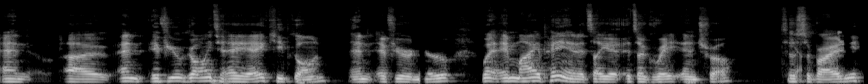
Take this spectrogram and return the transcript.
and uh, and if you're going to AA, keep going. And if you're new, well, in my opinion, it's like a, it's a great intro to Yeah. sobriety.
